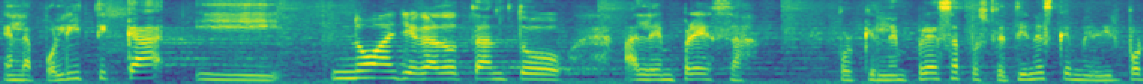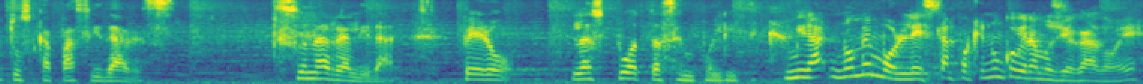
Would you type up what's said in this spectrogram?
En la política y no ha llegado tanto a la empresa, porque en la empresa pues te tienes que medir por tus capacidades. Es una realidad, pero las cuotas en política. Mira, no me molestan porque nunca hubiéramos llegado, ¿eh?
